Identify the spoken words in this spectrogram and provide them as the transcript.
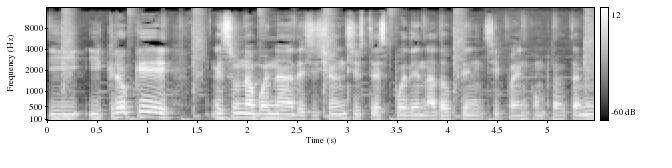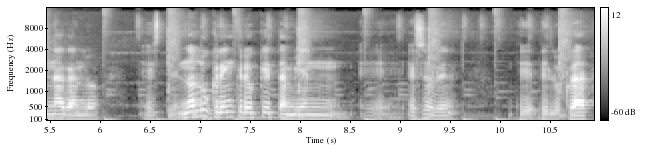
Y, creo que es una buena decisión, si ustedes pueden, adopten, si pueden comprar, también háganlo. Este, no lucren, creo que también eh, eso de, lucrar,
